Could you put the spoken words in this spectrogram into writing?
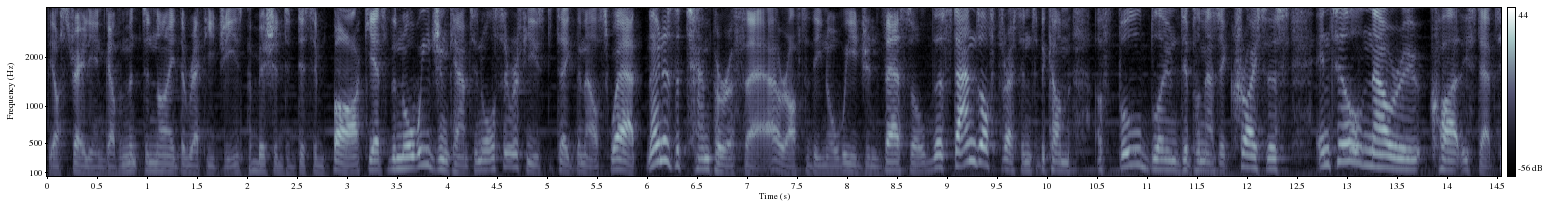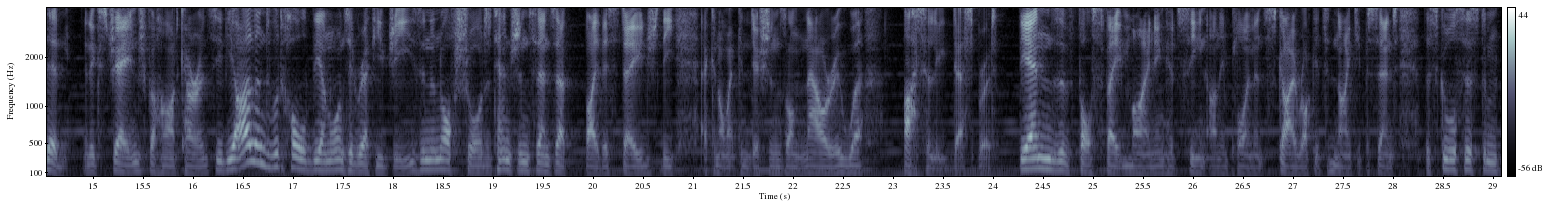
The Australian government denied the refugees permission to disembark, yet the Norwegian captain also refused to take them elsewhere. Known as the Tampa Affair, after the Norwegian vessel, the standoff threatened to become a full-blown diplomatic crisis until Nauru quietly stepped in. In exchange for hard currency, the island would hold the unwanted refugees in an offshore detention center. By this stage, the economic conditions on Nauru were utterly desperate. The ends of phosphate mining had seen unemployment skyrocket to 90%. The school system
